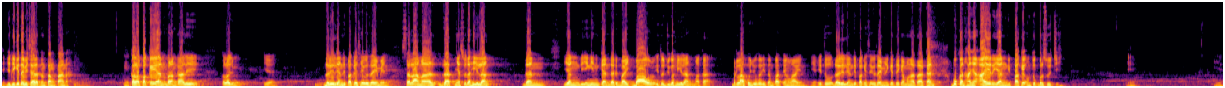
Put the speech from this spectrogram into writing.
Ya, jadi kita bicara tentang tanah. Ya, kalau pakaian barangkali kalau ya dalil yang dipakai Syekh Utsaimin selama zatnya sudah hilang dan yang diinginkan dari baik bau itu juga hilang maka berlaku juga di tempat yang lain. Ya itu dalil yang dipakai Syekh Utsaimin ketika mengatakan bukan hanya air yang dipakai untuk bersuci. Ya. Ya.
